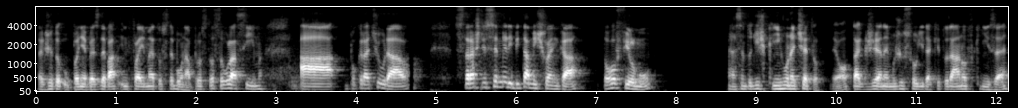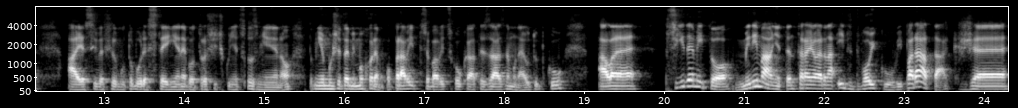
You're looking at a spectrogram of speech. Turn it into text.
Takže to úplně bez debat Inflame, to s tebou naprosto souhlasím. A pokračuju dál. Strašně se mi líbí ta myšlenka toho filmu, já jsem totiž knihu nečetl, jo, takže nemůžu soudit, jak je to dáno v knize a jestli ve filmu to bude stejně nebo trošičku něco změněno. To mě můžete mimochodem opravit, třeba vy zkoukáte záznamu na YouTubeku, ale přijde mi to, minimálně ten trailer na IT 2 vypadá tak, že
